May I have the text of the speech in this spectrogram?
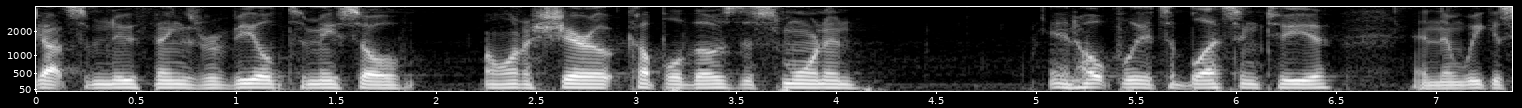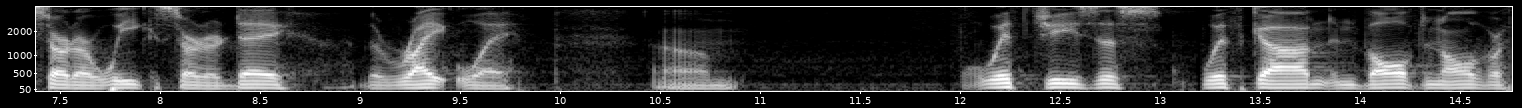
got some new things revealed to me. So I want to share a couple of those this morning, and hopefully it's a blessing to you. And then we can start our week, start our day the right way, um, with Jesus, with God, involved in all of our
